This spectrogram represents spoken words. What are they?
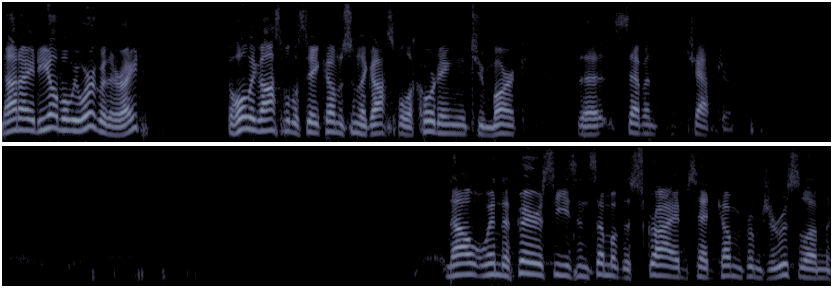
Not ideal, but we work with it, right? The Holy Gospel this day comes from the Gospel according to Mark, the seventh chapter. Now, when the Pharisees and some of the scribes had come from Jerusalem,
